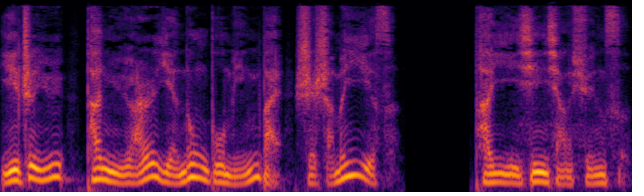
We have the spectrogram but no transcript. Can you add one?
以至于他女儿也弄不明白是什么意思。他一心想寻死，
